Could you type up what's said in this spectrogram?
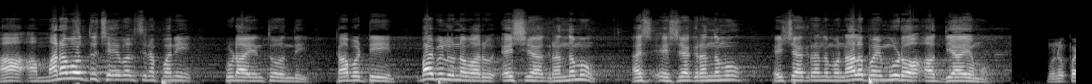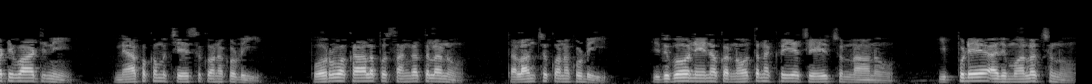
ఆ మన వంతు చేయవలసిన పని కూడా ఎంతో ఉంది. కాబట్టి బైబిల్ ఉన్నవారు ఏషియా గ్రంథము ఏషియా గ్రంథము ఏషియా గ్రంథము నలభై మూడో అధ్యాయము. మునుపటి వాటిని జ్ఞాపకము చేసుకొనకుడి పూర్వకాలపు సంగతులను తలంచుకొనకుడి. ఇదిగో నేనొక నూతన క్రియ చేయుచున్నాను. ఇప్పుడే అది మొలచును.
